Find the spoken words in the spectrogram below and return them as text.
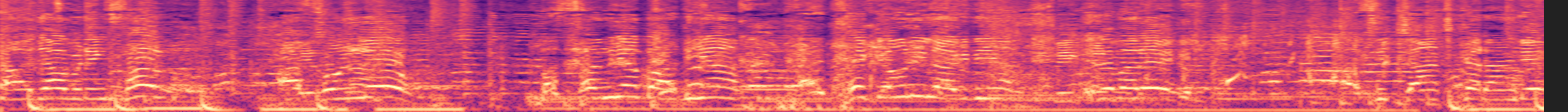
ਰਾਜਾ ਵੜਿੰਗ ਸਾਹਿਬ ਆ ਸੁਣ ਲਿਓ। ਬੱਸਾਂ ਦੀਆਂ ਬਾਡੀਆਂ ਇੱਥੇ ਕਿਉਂ ਨਹੀਂ ਲੱਗਦੀਆਂ? ਇਹਦੇ ਬਾਰੇ ਅਸੀਂ ਜਾਂਚ ਕਰਾਂਗੇ।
